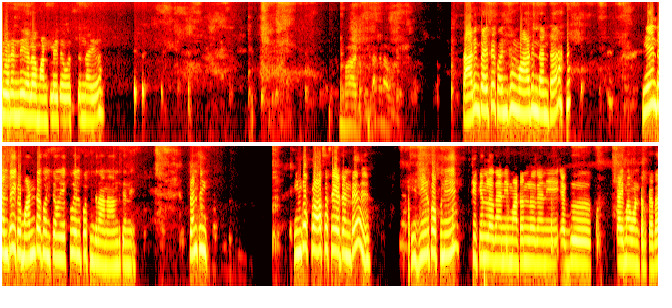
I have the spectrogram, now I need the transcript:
చూడండి ఎలా మంటలు అయితే వస్తున్నాయో. తాలింపు అయితే కొంచెం మాడిందంట ఏంటంటే ఇక్కడ మంట కొంచెం ఎక్కువ వెళ్ళిపోతుంది నాన్న అందుకని. ఫ్రెండ్స్ ఇంకొక ప్రాసెస్ ఏంటంటే ఈ జీడిపప్పుని చికెన్లో కానీ మటన్లో కానీ ఎగ్ కైమా ఉంటది కదా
